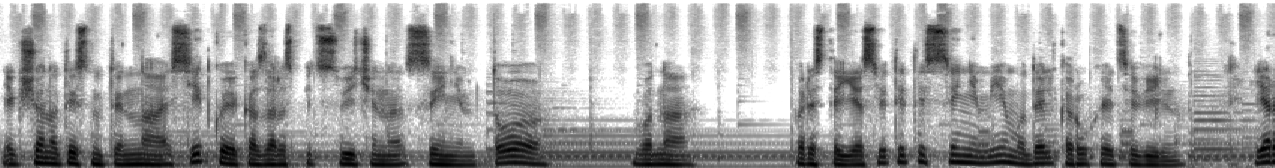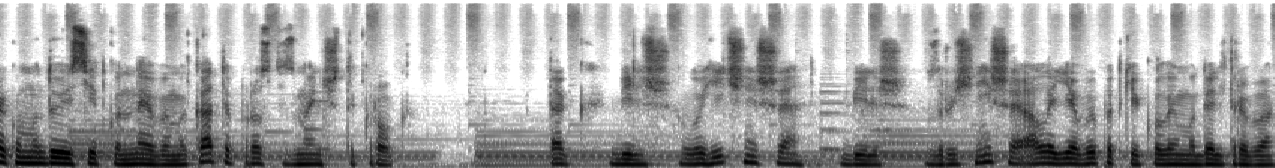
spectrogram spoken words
Якщо натиснути на сітку, яка зараз підсвічена синім, то вона перестає світитись синім і моделька рухається вільно. Я рекомендую сітку не вимикати, просто зменшити крок. Так більш логічніше, більш зручніше, але є випадки, коли модель треба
